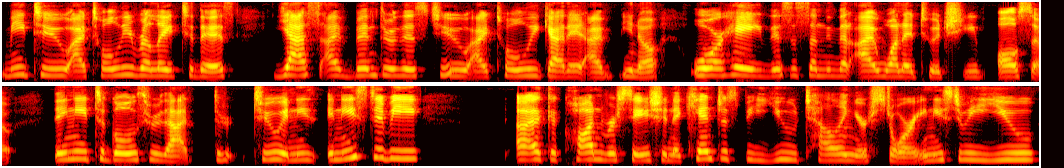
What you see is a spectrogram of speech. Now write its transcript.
me too. I totally relate to this. Yes, I've been through this too. I totally get it. I've, you know, or hey, this is something that I wanted to achieve also. They need to go through that th- too. It needs it needs to be uh, like a conversation. It can't just be you telling your story. It needs to be you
